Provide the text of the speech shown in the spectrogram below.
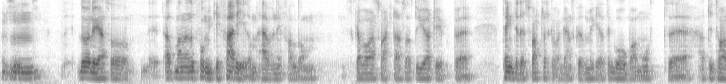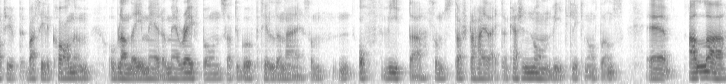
hur det ser Mm. ut. Då är det alltså att man ändå får mycket färg i dem även ifall de ska vara svarta. Så att du gör typ, eh, tänk dig det svarta ska vara ganska mycket att det går bara mot eh, att du tar typ basilikanum och blandar i mer och mer Wraithbone så att du går upp till den här som off-vita som största highlighten. Kanske någon vit klick någonstans. Eh, alla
